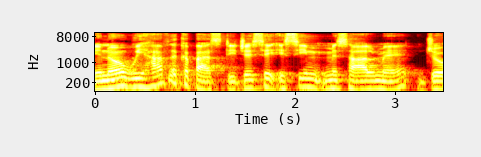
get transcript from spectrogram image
you know we have the capacity جیسے اسی مثال میں جو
